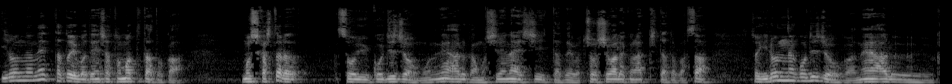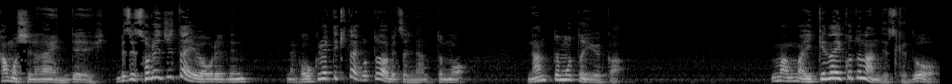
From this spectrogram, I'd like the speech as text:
いろんなね、例えば電車止まってたとか、もしかしたらそういうご事情もね、あるかもしれないし、例えば調子悪くなってきたとかさ、そういろんなご事情がね、あるかもしれないんで、別にそれ自体は俺で、なんか遅れてきたことは別になんとも、なんともというか、まあまあいけないことなんですけど、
